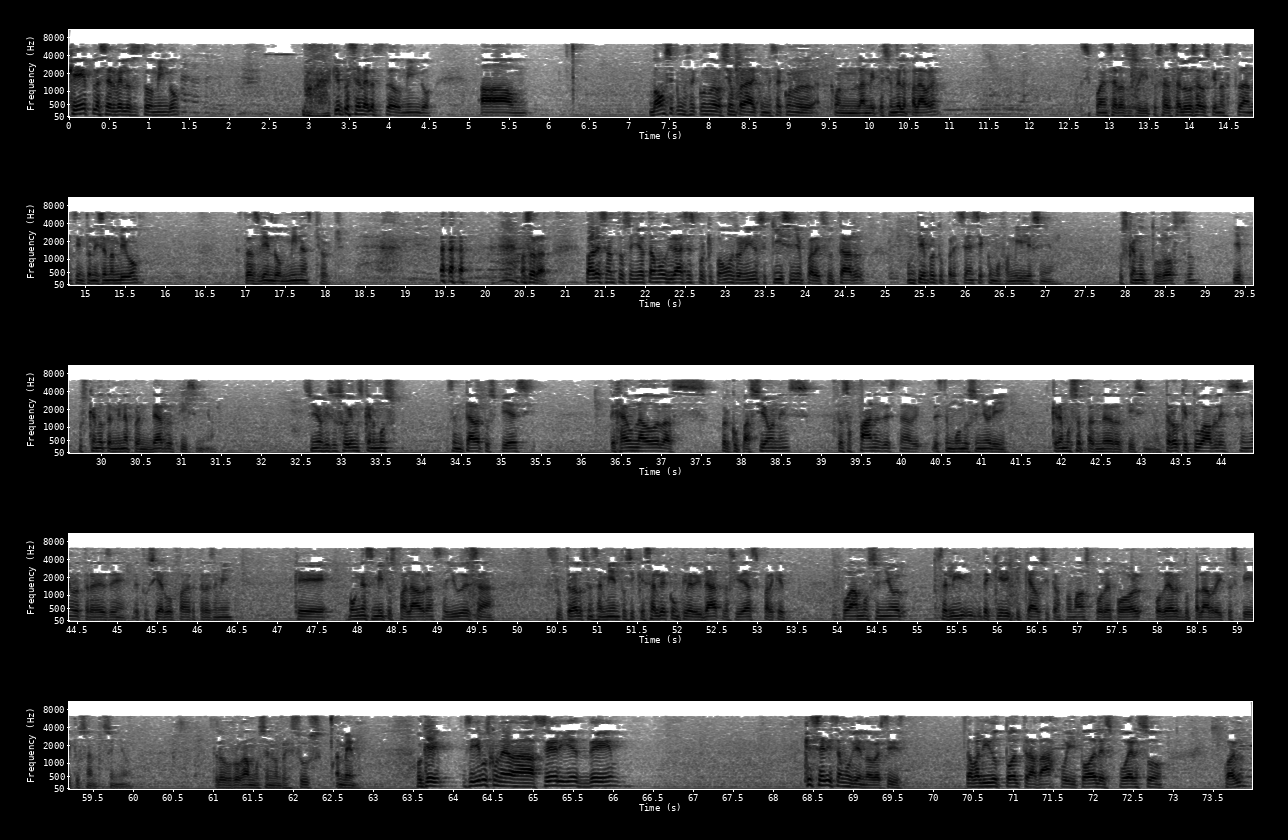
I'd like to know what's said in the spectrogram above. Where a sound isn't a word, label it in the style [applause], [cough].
Qué placer verlos este domingo. Qué placer verlos este domingo. Um, vamos a comenzar con una oración para comenzar con, con la meditación de la palabra. Si pueden cerrar sus ojitos. Saludos a los que nos están sintonizando en vivo. Estás viendo Minas Church. [laughs] Vamos a orar. Padre Santo, Señor, te damos gracias porque podemos reunirnos aquí, Señor, para disfrutar un tiempo de tu presencia como familia, Señor. Buscando tu rostro y buscando también aprender de ti, Señor. Señor Jesús, hoy nos queremos sentar a tus pies, dejar a un lado las preocupaciones, los afanes de, esta, de este mundo, Señor, y queremos aprender de ti, Señor. Te que tú hables, Señor, a través de, de tu siervo, Padre, a través de mí. Que pongas en mí tus palabras, ayudes a estructurar los pensamientos y que salga con claridad las ideas para que podamos, Señor, salir de aquí edificados y transformados por el poder, de tu palabra y tu Espíritu Santo, Señor. Te lo rogamos en nombre de Jesús. Amén. Ok, seguimos con la serie de... ¿Qué serie estamos viendo? A ver si ha valido todo el trabajo y todo el esfuerzo. ¿Cuál?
